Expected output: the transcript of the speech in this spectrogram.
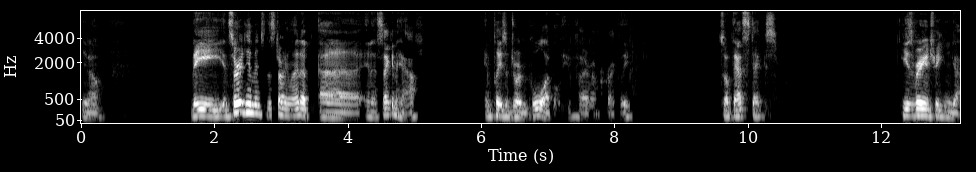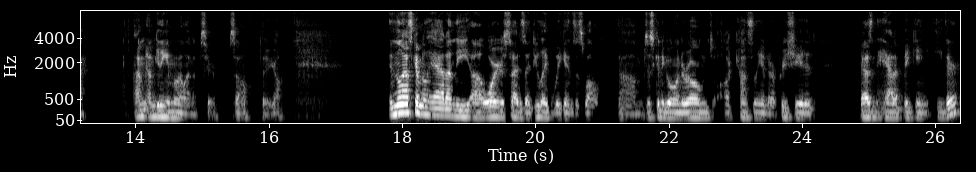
you know, they inserted him into the starting lineup uh, in the second half in place of Jordan Poole, I believe, if I remember correctly. So if that sticks, he's a very intriguing guy. I'm, I'm getting him in my lineups here. So there you go. And the last going to add on the uh, Warriors side is I do like Wiggins as well. Um, just going to go under owned, uh, constantly underappreciated. Hasn't had a big game either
